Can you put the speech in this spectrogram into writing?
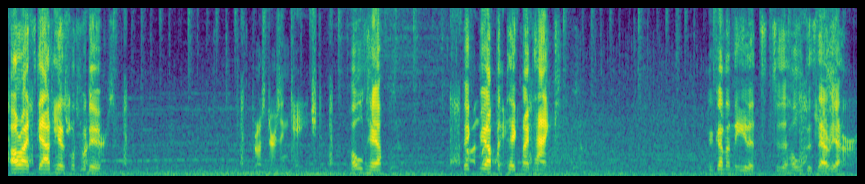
Alright, scout, here's what Engaging we do. thrusters. Thrusters engaged. Hold here. Pick On me up way. and take my tank. You're gonna need it to hold this Yes, area. sir.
